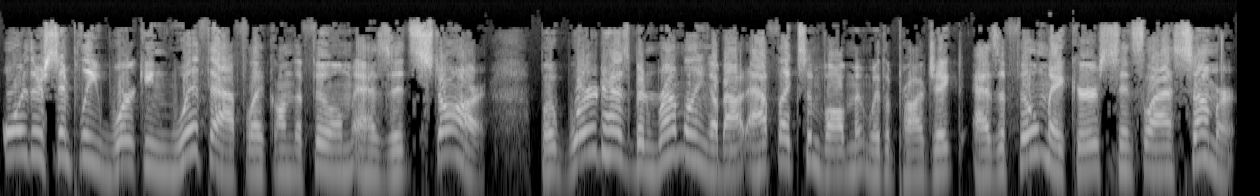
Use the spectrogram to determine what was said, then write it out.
or they're simply working with Affleck on the film as its star. But word has been rumbling about Affleck's involvement with the project as a filmmaker since last summer.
